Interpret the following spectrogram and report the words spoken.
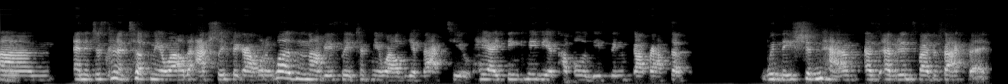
Um, and it just kind of took me a while to actually figure out what it was, and obviously it took me a while to get back to, hey, I think maybe a couple of these things got wrapped up when they shouldn't have, as evidenced by the fact that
